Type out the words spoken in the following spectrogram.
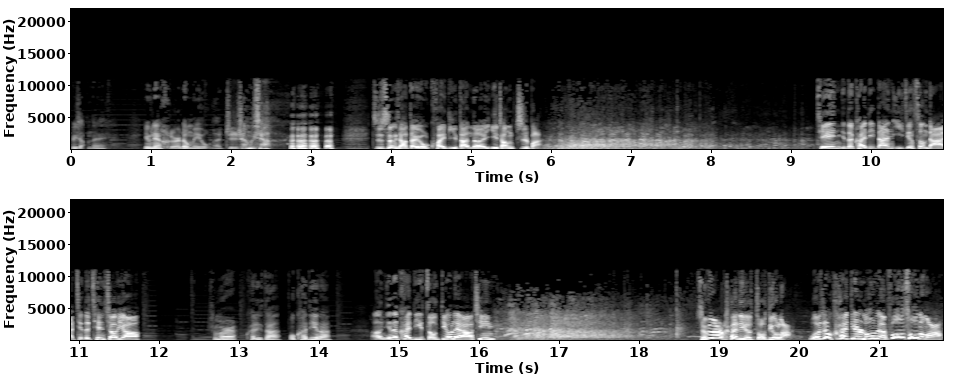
为啥呢？因为连盒都没有了，只剩下 只剩下带有快递单的一张纸板。亲，你的快递单已经送达，记得签收哟。什么玩意儿？快递单？我快递呢？啊，您的快递走丢了，亲。什么玩意儿？快递走丢了？我这快递是龙卷风送的吗？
